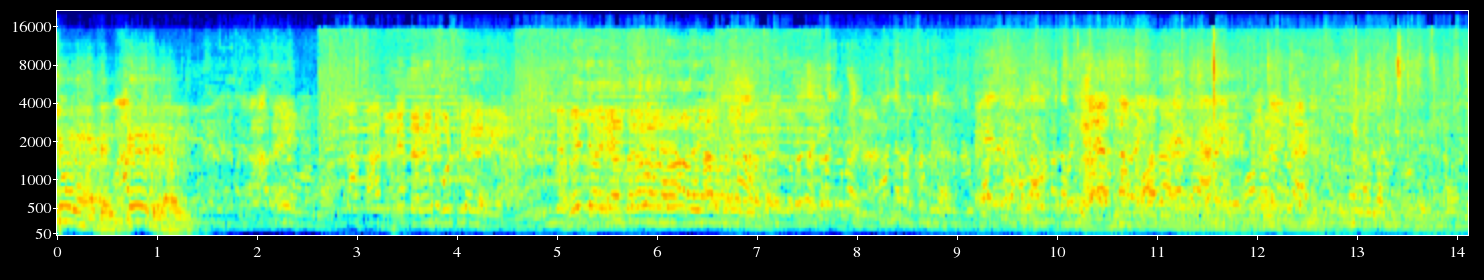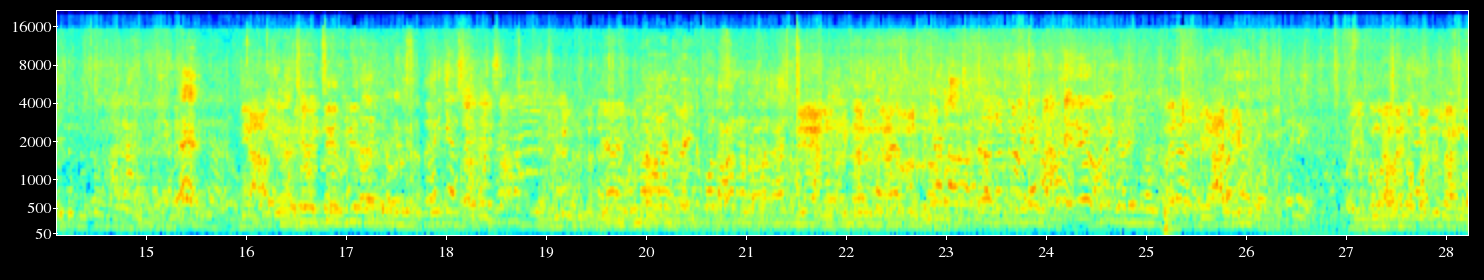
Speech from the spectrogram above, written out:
டூ ஆட்டோ தேர்ட் ரைட் அவங்க அவன் இவங்க அவங்க போட்டிருக்காங்க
